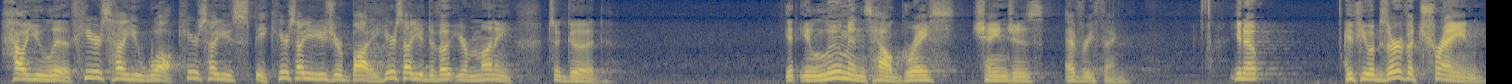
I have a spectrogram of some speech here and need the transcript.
how you live. Here's how you walk. Here's how you speak. Here's how you use your body. Here's how you devote your money to good. It illumines how grace changes everything. You know, if you observe a train,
